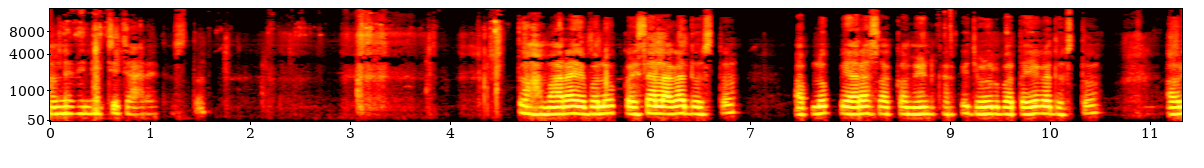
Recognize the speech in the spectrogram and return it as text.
हमने भी नीचे जा रहे दोस्तों तो हमारा ये ब्लॉग कैसा लगा दोस्तों? आप लोग प्यारा सा कमेंट करके ज़रूर बताइएगा दोस्तों। और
